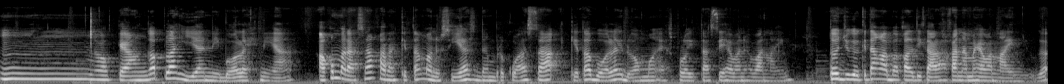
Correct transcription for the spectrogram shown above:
Hmm, oke, anggaplah iya nih, boleh nih ya. Aku merasa karena kita manusia sedang berkuasa, kita boleh dong mengeksploitasi hewan-hewan lain. Tuh juga kita nggak bakal dikalahkan sama hewan lain juga.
